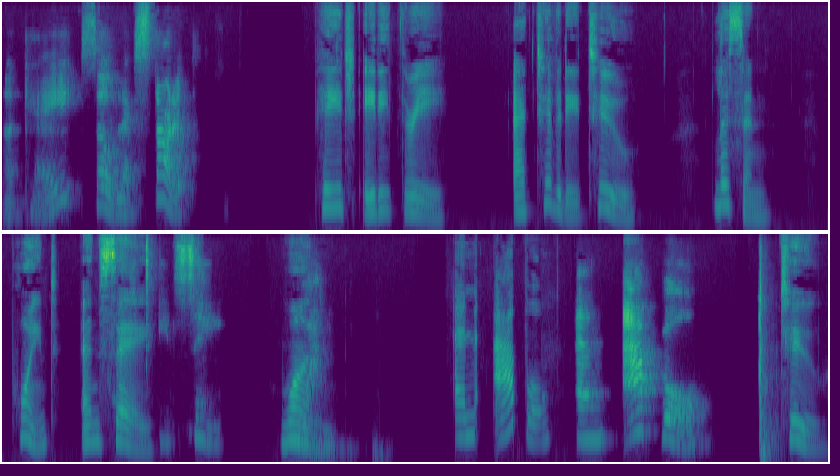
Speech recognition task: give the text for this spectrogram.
Okay, so let's start it. Page 83. Activity 2. Listen, point, and say. Say 1, An apple. An apple. 2,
